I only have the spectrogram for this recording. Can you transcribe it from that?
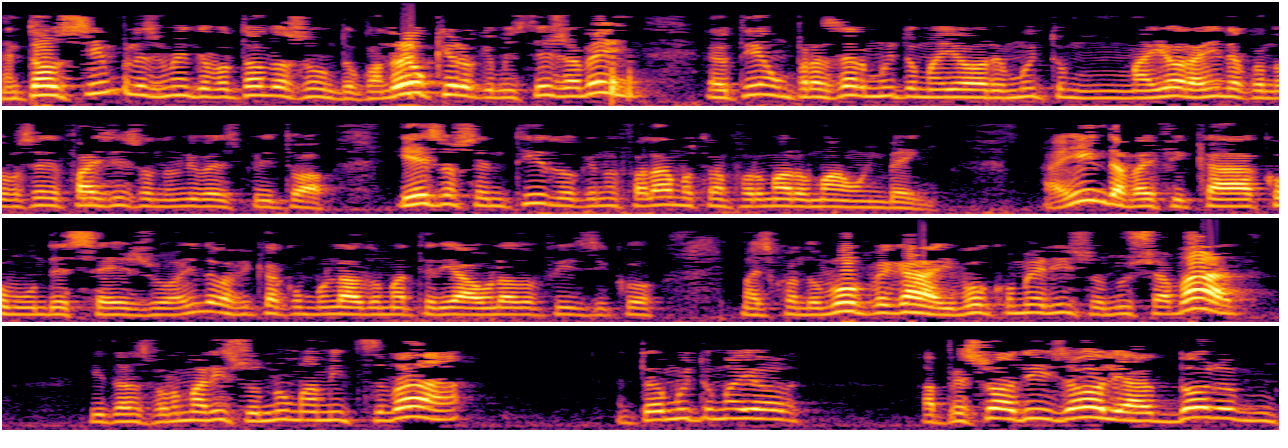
Então, simplesmente, voltando ao assunto, quando eu quero que me esteja bem, eu tenho um prazer muito maior, e muito maior ainda quando você faz isso no nível espiritual. E esse é o sentido que nós falamos, transformar o mal em bem ainda vai ficar como um desejo, ainda vai ficar como um lado material, um lado físico, mas quando vou pegar e vou comer isso no Shabbat e transformar isso numa mitzvah, então é muito maior. A pessoa diz, olha, adoro,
